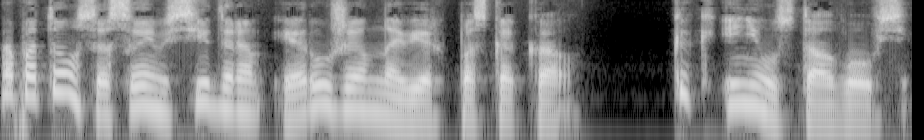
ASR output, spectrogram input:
А потом со своим сидором и оружием наверх поскакал. Как и не устал вовсе.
